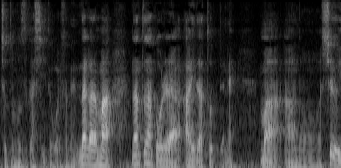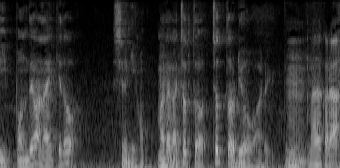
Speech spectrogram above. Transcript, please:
ちょっと難しいところですよね。だからまあなんとなく俺ら間取ってねまああの週1本ではないけど週2本。まあだからちょっと、ちょっと量はあるっていう、うん。まあだから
